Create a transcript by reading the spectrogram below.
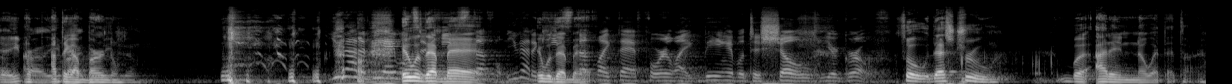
Yeah, he probably. I he think I probably burned deleted You gotta be able. It was to that keep bad. Stuff, you gotta It keep was that stuff bad. like that for like being able to show your growth. So that's true, but I didn't know at that time.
